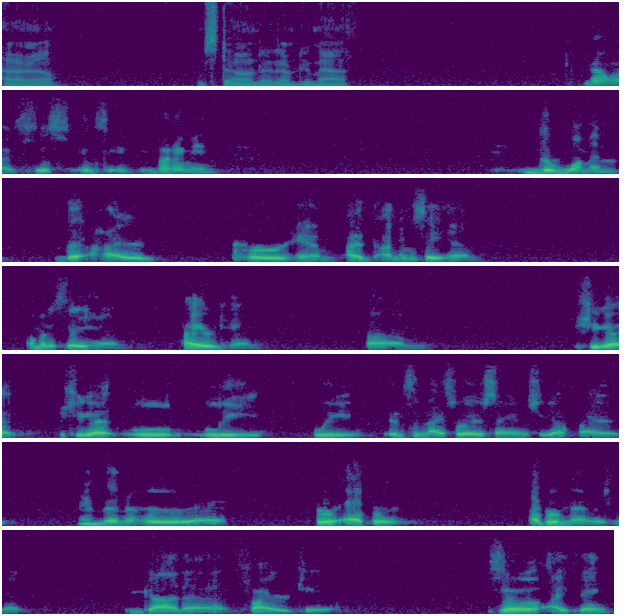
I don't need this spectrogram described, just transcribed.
I don't know. I'm stoned. I don't do math. No, it's just it's. It, but I mean, the woman that hired her, him. I, I'm going to say him. I'm going to say him. Hired him. Um, she got she got leave leave. It's a nice way of saying she got fired. And then her uh, her upper upper management got uh, fired too. So I think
